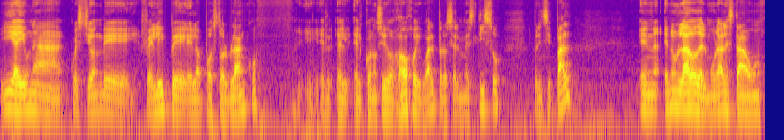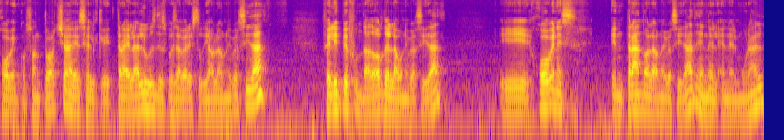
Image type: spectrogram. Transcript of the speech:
y hay una cuestión de Felipe el apóstol blanco, el, conocido rojo igual, pero es el mestizo principal. En, en, un lado del mural está un joven con su antorcha, es el que trae la luz después de haber estudiado la universidad. Felipe, fundador de la universidad. Eh, jóvenes entrando a la universidad en el, en el mural.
